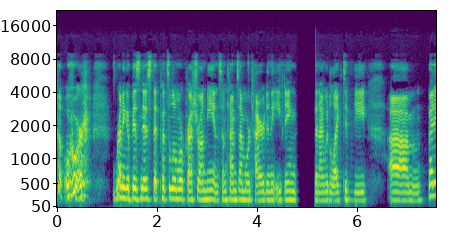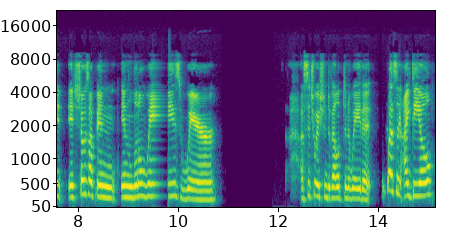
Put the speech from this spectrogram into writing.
or running a business that puts a little more pressure on me and sometimes I'm more tired in the evening than I would like to be. Um, but it it shows up in in little ways where a situation developed in a way that wasn't ideal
